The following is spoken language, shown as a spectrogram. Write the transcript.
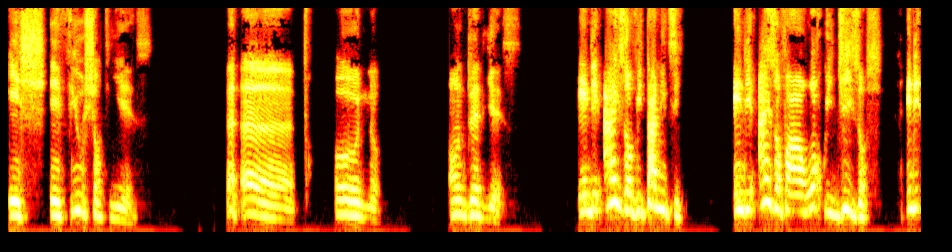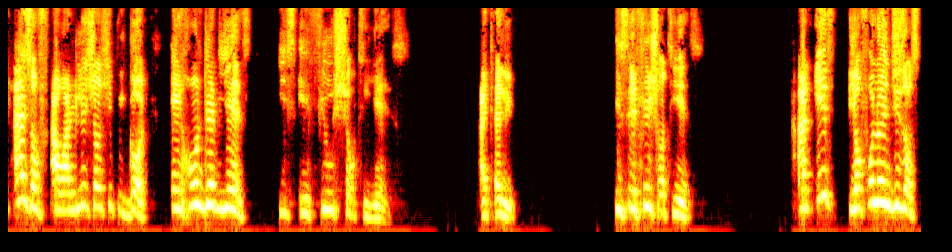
a, sh- a few short years. oh no, 100 years. In the eyes of eternity, in the eyes of our walk with Jesus, in the eyes of our relationship with God, a hundred years is a few short years. I tell you, it's a few short years. And if you're following Jesus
